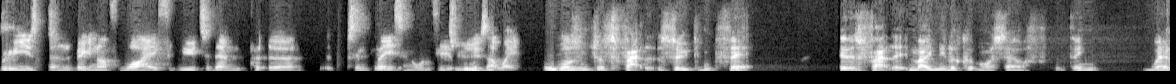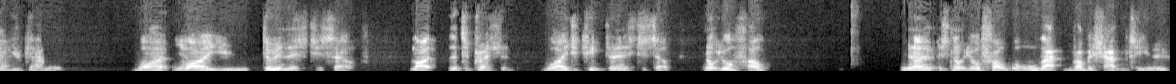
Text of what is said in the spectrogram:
reason, big enough why for you to then put the in place in order for you to lose that weight? It wasn't just the fact that the suit didn't fit. It was the fact that it made me look at myself and think, where are you going? Why yeah. why are you doing this to yourself? Like the depression. Why do you keep doing this to yourself? Not your fault. You know, it's not your fault that all that rubbish happened to you.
